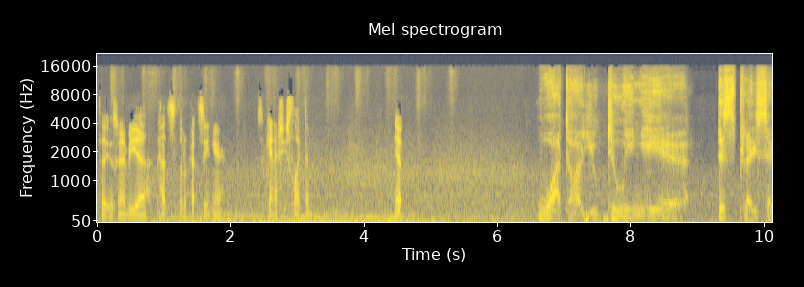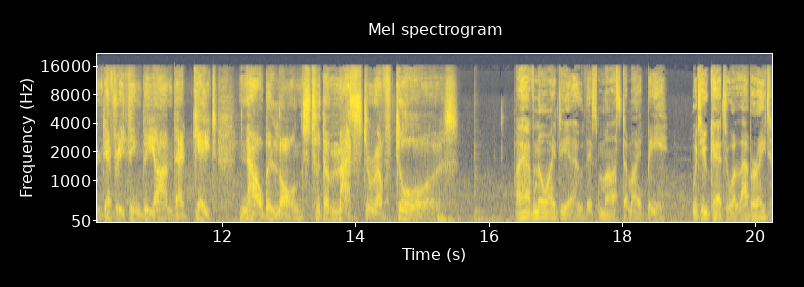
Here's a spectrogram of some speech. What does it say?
feel like there's gonna be a cuts little cutscene here, so I can't actually select him. Yep. What are you doing here? This place and everything beyond that gate now belongs to the Master of Doors. I have no idea who this master might be. Would you care to elaborate?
